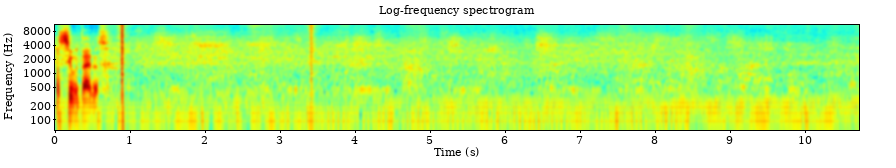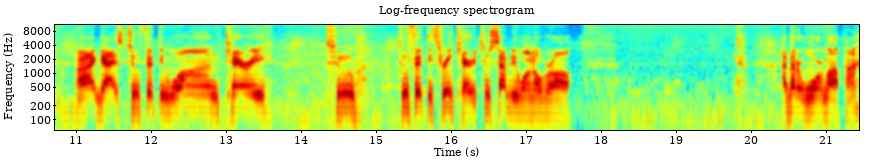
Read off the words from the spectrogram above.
Let's see what that is. All right, guys, 251 carry, two, 253 carry, 271 overall. I better warm up, huh?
